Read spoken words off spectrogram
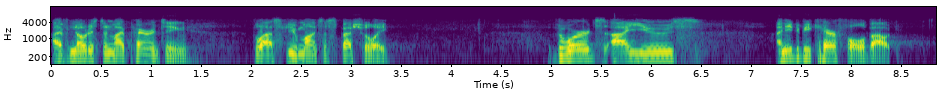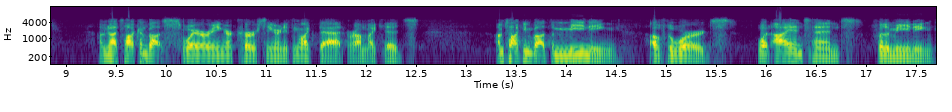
I've noticed in my parenting, the last few months especially, the words I use, I need to be careful about. I'm not talking about swearing or cursing or anything like that around my kids. I'm talking about the meaning of the words, what I intend for the meaning,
